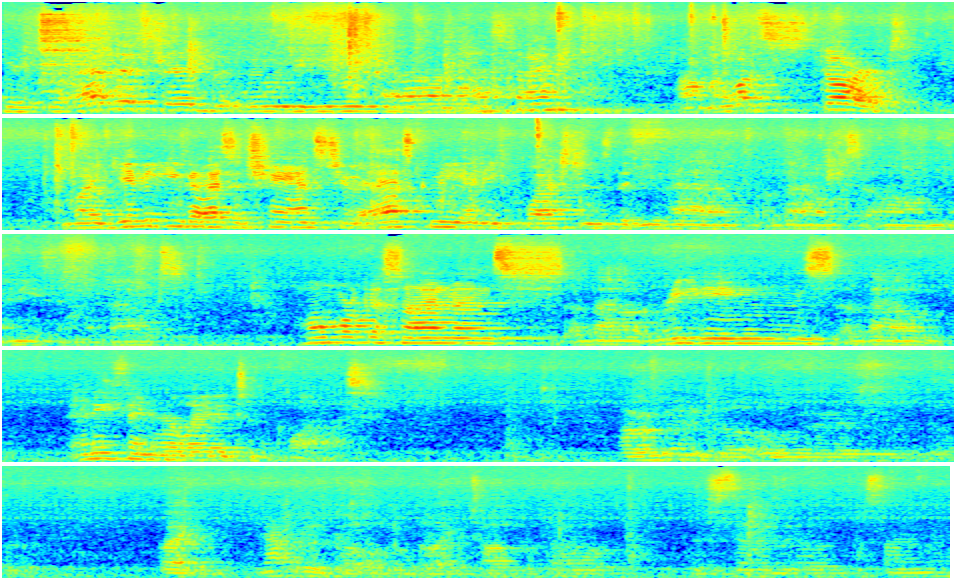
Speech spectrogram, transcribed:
Okay, so as I said that we would be doing uh, last time, um, I want to start by giving you guys a chance to ask me any questions that you have about um, anything, about homework assignments, about readings, about anything related to the class. Are we gonna go over the, like, not really go over, but like talk about the Seneca assignment?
